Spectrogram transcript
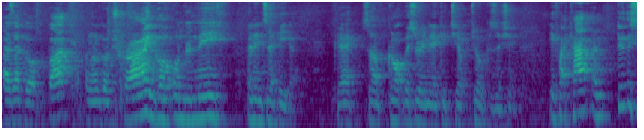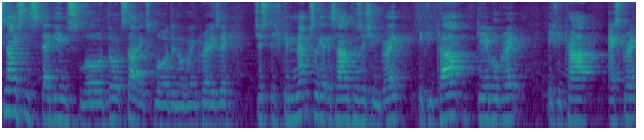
As I go back, I'm going to go try and go underneath and into here. Okay, so I've got this rear naked choke, choke position. If I can't, and do this nice and steady and slow, don't start exploding or going crazy. Just if you can naturally get this arm position, great. If you can't, gable grip. If you can't, S grip.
